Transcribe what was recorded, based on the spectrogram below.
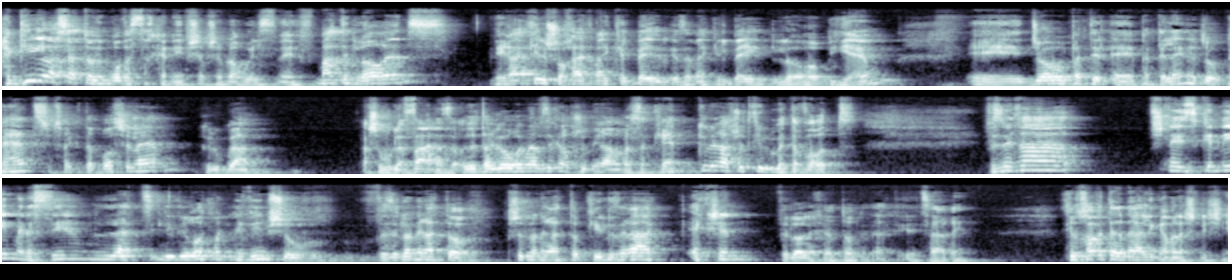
הגיל לא עשה טוב עם רוב השחקנים שם שהם לא וויל סמית. מרטין לורנס נראה כאילו שהוא אכל את מייקל ביי ובגלל זה מייקל ביי לא ביים. אה, ג'ו פטל, אה, ג'ו פנץ שמשחק את הבוס שלהם כאילו גם. עכשיו הוא לבן אז עוד יותר גרוע מהזקן הוא פשוט נראה ממש זקן כאילו נראה פשוט כאילו בית אבות. וזה נראה שני זקנים מנסים. לראות מגניבים שוב וזה לא נראה טוב פשוט לא נראה טוב כאילו זה נראה אקשן ולא הולך להיות טוב לדעתי לצערי. יכול יותר נראה לי גם על השלישי.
